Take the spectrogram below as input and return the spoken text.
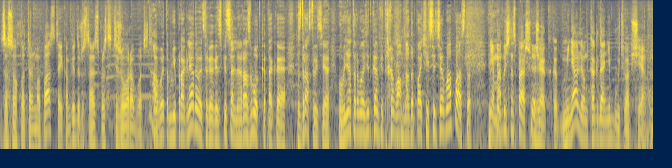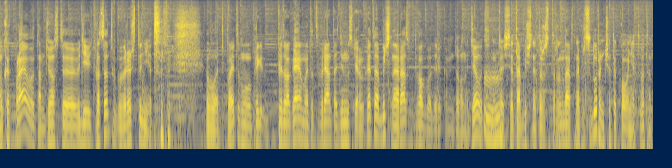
засохла термопаста, и компьютеру становится просто тяжело работать. А в этом не проглядывается какая-то специальная разводка такая. Здравствуйте, у меня тормозит компьютер, а вам надо почистить термопасту. Не, мы обычно спрашиваем человека, менял ли он когда-нибудь вообще. Ну, как правило, там 99% говорят, что нет. Вот, поэтому при- предлагаем этот вариант один из первых. Это обычно раз в два года рекомендовано делать. Ну, то есть это обычная тоже стандартная процедура, ничего такого нет в этом.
